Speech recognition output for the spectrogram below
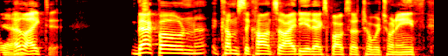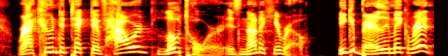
yeah. I liked it. Backbone comes to console ID at Xbox October 28th. Raccoon Detective Howard Lotor is not a hero. He could barely make rent.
